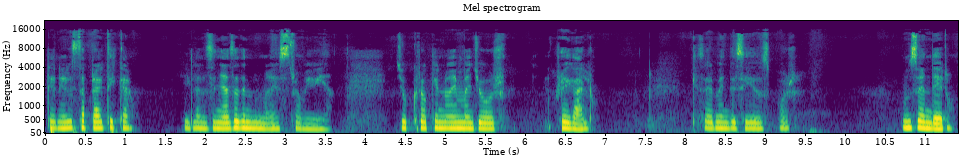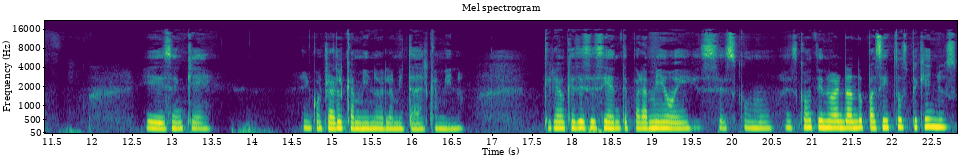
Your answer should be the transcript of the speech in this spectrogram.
tener esta práctica y las enseñanzas de mi maestro en mi vida. Yo creo que no hay mayor regalo que ser bendecidos por un sendero y dicen que encontrar el camino es la mitad del camino. Creo que así se siente para mí hoy. Es, como es continuar dando pasitos pequeños.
